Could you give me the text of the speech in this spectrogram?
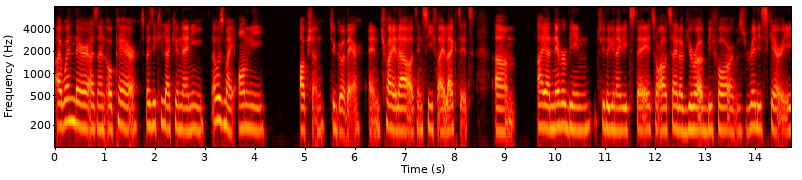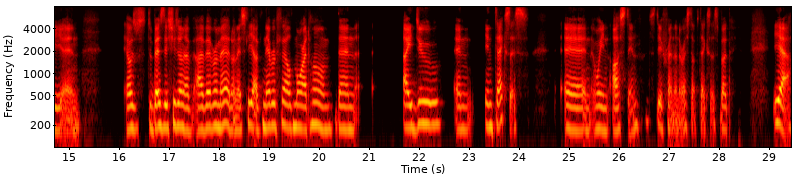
I went there as an au pair. It's basically like a nanny. That was my only option to go there and try it out and see if I liked it. Um, I had never been to the United States or outside of Europe before. It was really scary and it was the best decision I've, I've ever made. Honestly, I've never felt more at home than I do in in Texas and or in Austin. It's different than the rest of Texas, but yeah.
